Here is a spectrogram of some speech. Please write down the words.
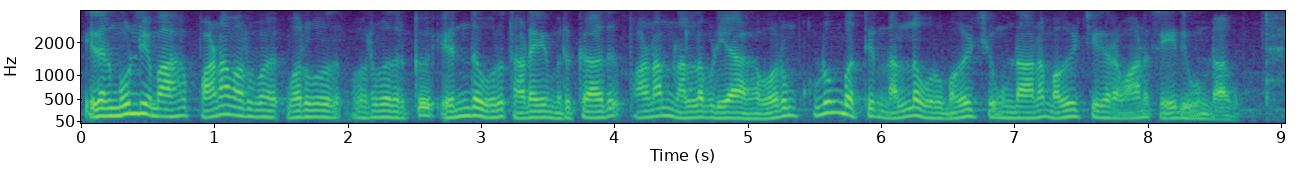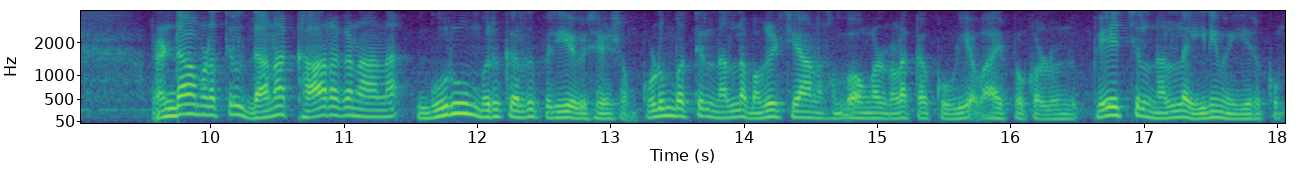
இதன் மூலியமாக பணம் வருவ வருவ வருவதற்கு எந்த ஒரு தடையும் இருக்காது. பணம் நல்லபடியாக வரும். குடும்பத்தில் நல்ல ஒரு மகிழ்ச்சி உண்டான மகிழ்ச்சிகரமான செய்தி உண்டாகும். ரெண்டாம் இடத்தில் தனக்காரகனான குருவும் இருக்கிறது பெரிய விசேஷம். குடும்பத்தில் நல்ல மகிழ்ச்சியான சம்பவங்கள் நடக்கக்கூடிய வாய்ப்புகள் உண்டு. பேச்சில் நல்ல இனிமை இருக்கும்.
